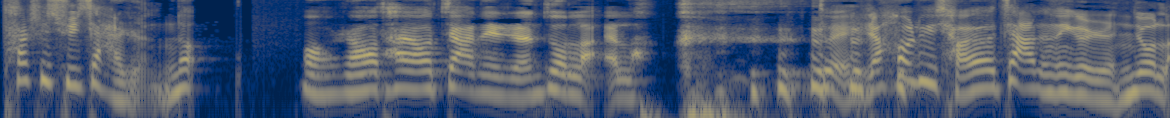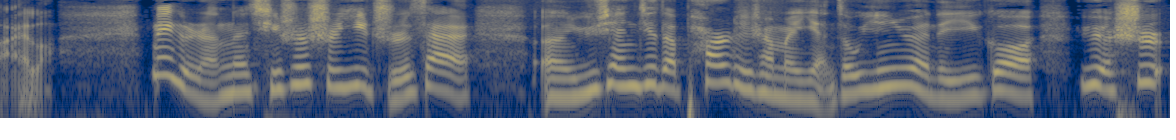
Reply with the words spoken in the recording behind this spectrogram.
他是去嫁人的。哦，然后他要嫁那人就来了，对，然后绿桥要嫁的那个人就来了，那个人呢，其实是一直在嗯于玄机的 party 上面演奏音乐的一个乐师。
